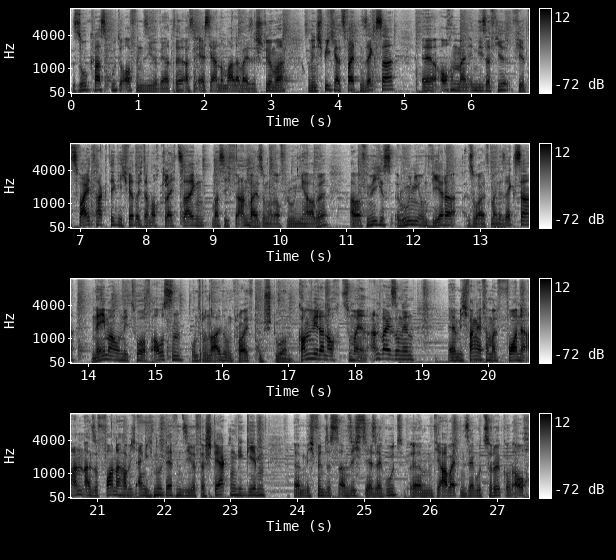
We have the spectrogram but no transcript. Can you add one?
so krass gute offensive Werte. Also er ist ja normalerweise Stürmer. Und den spiele ich als zweiten Sechser, äh, auch in, mein, in dieser 4-4-2-Taktik. Ich werde euch dann auch gleich zeigen, was ich für Anweisungen auf Rooney habe. Aber für mich ist Rooney und Vieira so als meine Sechser, Neymar und Neto auf Außen und Ronaldo und Cruyff im Sturm. Kommen wir dann auch zu meinen Anweisungen. Ähm, ich fange einfach mal vorne an. Also vorne habe ich eigentlich nur defensive Verstärken gegeben. Ähm, ich finde es an sich sehr, sehr gut. Ähm, die arbeiten sehr gut zurück und auch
